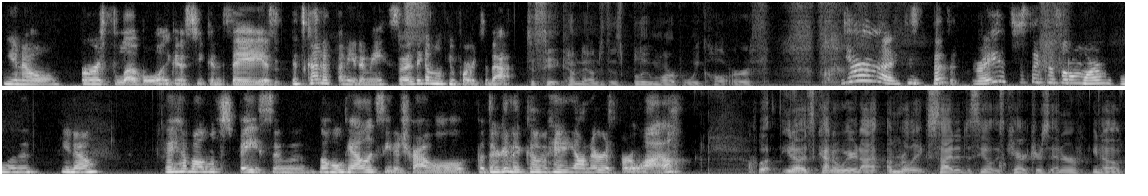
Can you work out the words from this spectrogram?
you know, Earth level, I guess you can say, is it's kind of funny to me. So I think I'm looking forward to that. To see it come down to this blue marble we call Earth. yeah, that's right. It's just like this little marble, and you know, they have all of space and the whole galaxy to travel, but they're gonna come hang on Earth for a while. Well, you know, it's kind of weird. I, I'm really excited to see all these characters inter, you know,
